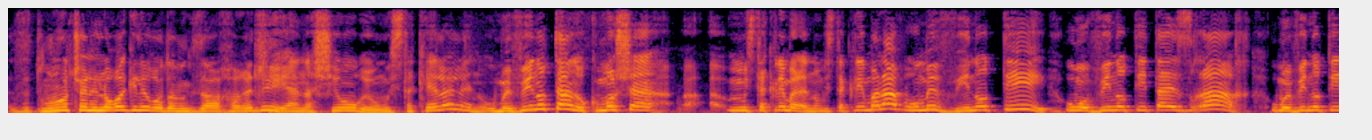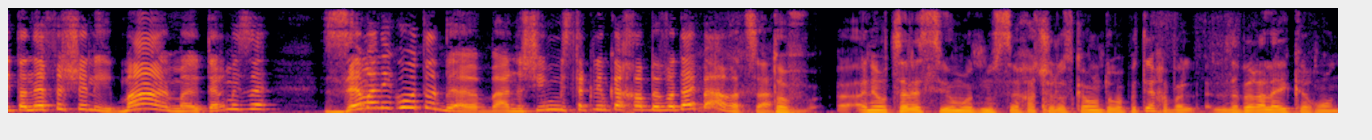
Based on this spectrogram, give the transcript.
זה תמונות שאני לא רגיל לראות במגזר החרדי. כי אנשים אומרים, הוא מסתכל עלינו, הוא מבין אותנו, כמו שמסתכלים עלינו, מסתכלים עליו, הוא מבין אותי, הוא מבין אותי את האזרח, הוא מבין אותי את הנפש שלי. מה, מה יותר מזה? זה מנהיגות, אנשים מסתכלים ככה בוודאי בהערצה. טוב, אני רוצה לסיום עוד נושא אחד שלא הזכרנו אותו בפתיח, אבל לדבר על העיקרון.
